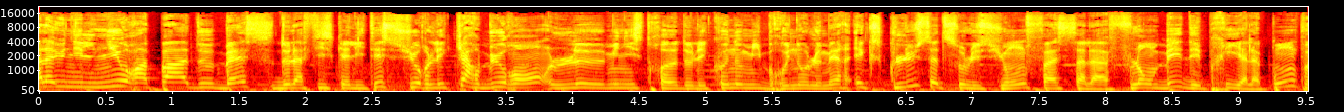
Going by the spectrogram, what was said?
À la une, il n'y aura pas de baisse de la fiscalité sur les carburants. Le ministre de l'économie Bruno Le Maire exclut cette solution face à la flambée des prix à la pompe.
